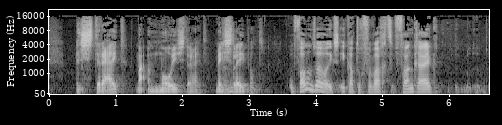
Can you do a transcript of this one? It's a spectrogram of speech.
een strijd, maar een mooie strijd. Meeslepend. Opvallend wel. Ik, ik had toch verwacht Frankrijk.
